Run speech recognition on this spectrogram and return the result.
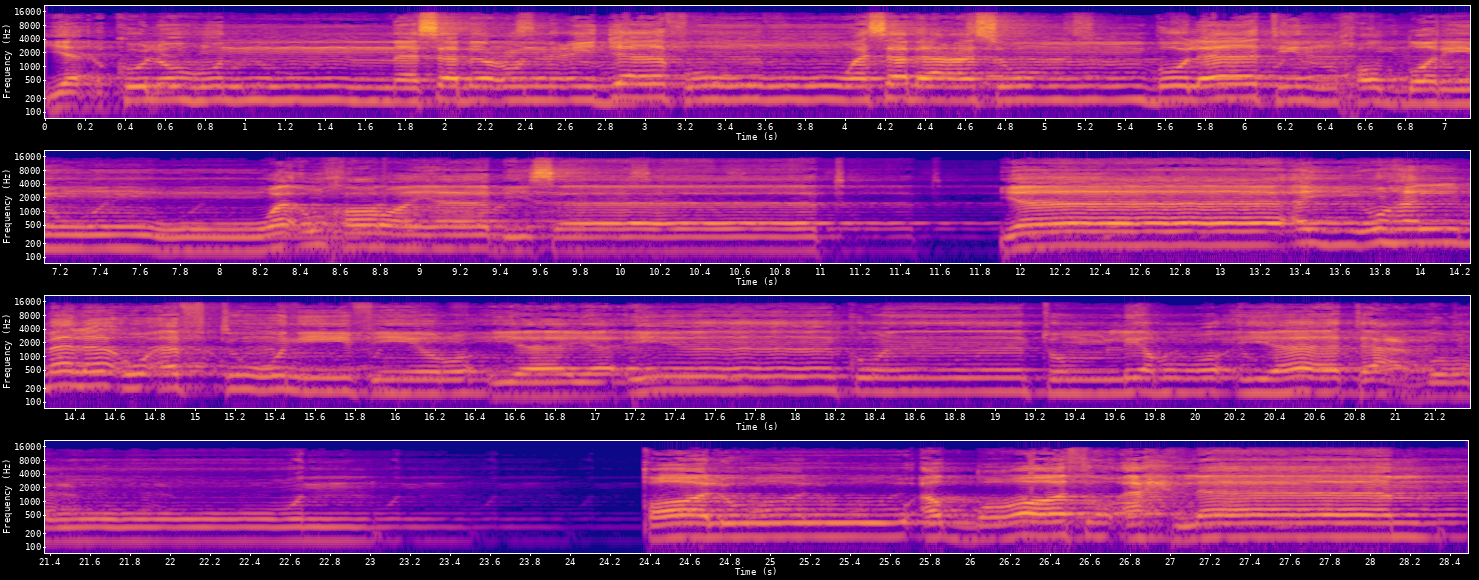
يأكلهن سبع عجاف وسبع سنبلات خضر وأخر يابسات. يا أيها الملأ أفتوني في رؤياي إن كنتم للرؤيا تعبرون. قالوا أضغاث أحلام.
